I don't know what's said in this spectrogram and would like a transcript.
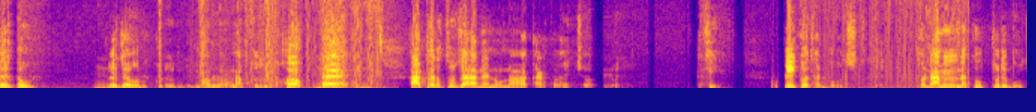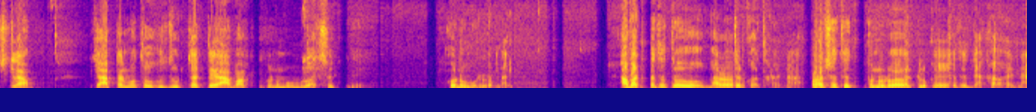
রেজাউল। রেজাউল করে মাওলানা নাফজুল হক হ্যাঁ। আপনারা তো জানেন ওনারা কার কথা চলে। কি উনি কথা বলছিলেন। তখন আমি ওনাকে উত্তরে বলছিলাম যে আপনার মতো হুজুর থাকতে আমার কি কোনো মূল্য আছে কি কোনো মূল্য নাই। আমার সাথে তো ভারতের কথা হয় না। আমার সাথে কোনো রয়ের লোকের সাথে দেখা হয় না।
